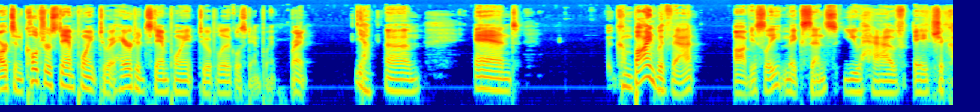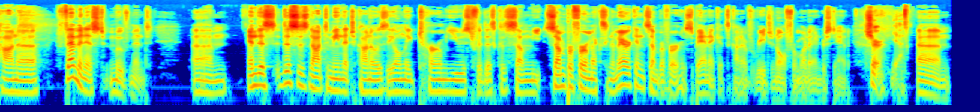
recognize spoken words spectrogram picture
arts and culture standpoint to a heritage standpoint to a political standpoint, right? Yeah. Um, and combined with that, obviously makes sense. You have a Chicana feminist movement. Um, and this this is not to mean that Chicano is the only term used for this because some some prefer Mexican American, some prefer Hispanic. It's kind of regional, from what I understand. Sure. Yeah. Um,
